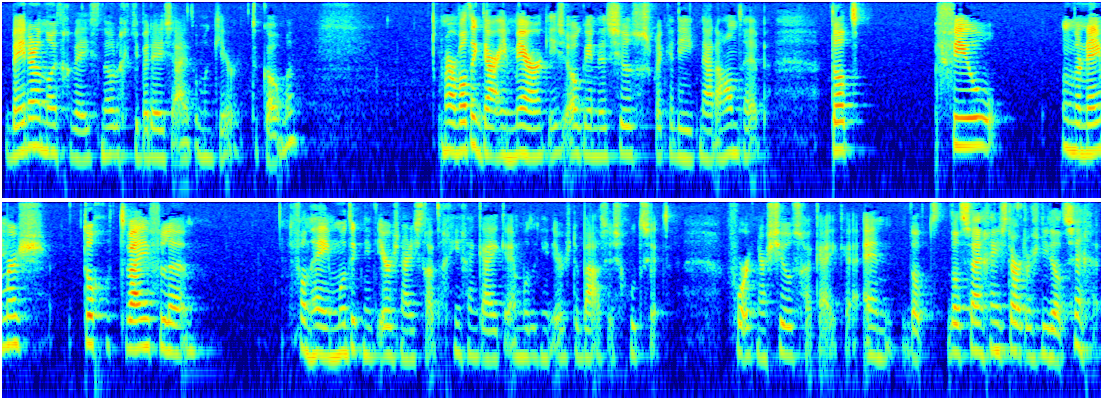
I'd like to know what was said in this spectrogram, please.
ben je er dan nooit geweest, nodig ik je bij deze uit om een keer te komen. Maar wat ik daarin merk, is ook in de salesgesprekken die ik na de hand heb, dat veel ondernemers toch twijfelen van hé, moet ik niet eerst naar die strategie gaan kijken en moet ik niet eerst de basis goed zetten voor ik naar sales ga kijken? En dat, dat zijn geen starters die dat zeggen.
